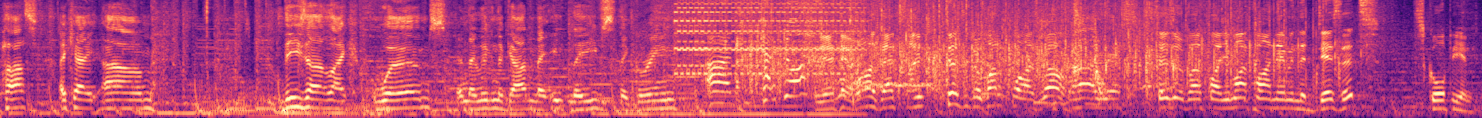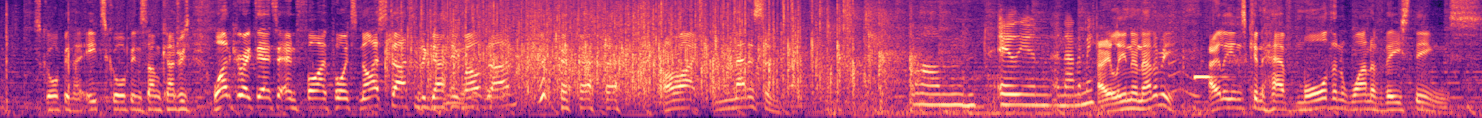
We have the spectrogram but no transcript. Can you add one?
Pass. Okay. Um, these are like worms, and they live in the garden. They eat leaves. They're green. Uh, caterpillar? Yeah, it was actually. Turns into a butterfly as well. Ah, yes. Turns into a butterfly. You might find them in the desert. Scorpion. Scorpion. They eat scorpion in some countries. One correct answer and five points. Nice start to the game. Well done. All right, Madison. Um, alien anatomy? Alien anatomy. Aliens can have more than one of these things.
